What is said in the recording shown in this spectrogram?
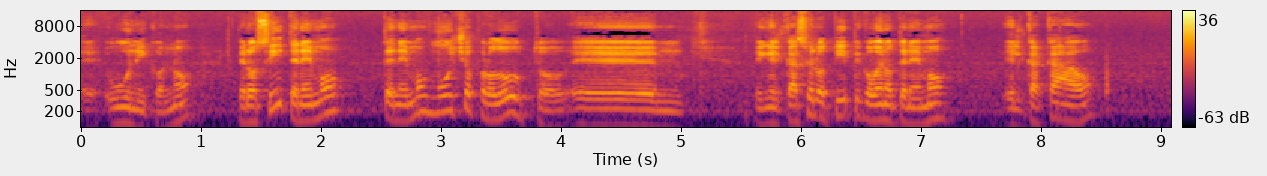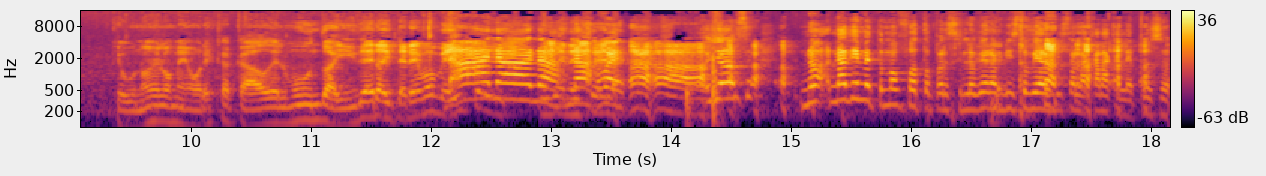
eh, únicos, ¿no? Pero sí, tenemos, tenemos muchos productos. Eh, en el caso de lo típico, bueno, tenemos el cacao, que uno de los mejores cacao del mundo. Ahí, ahí tenemos No, no, no, no, bueno, yo, no, nadie me tomó foto, pero si lo hubieran visto, hubieran visto la cara que le puso.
